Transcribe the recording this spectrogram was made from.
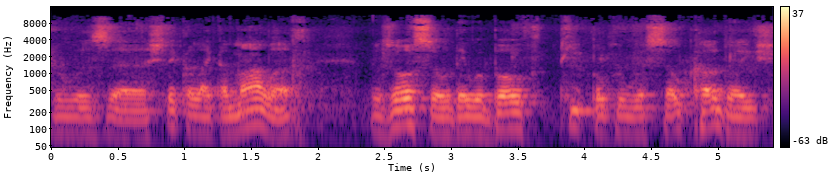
who was uh, shtickle like a malach, was also they were both people who were so kodesh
